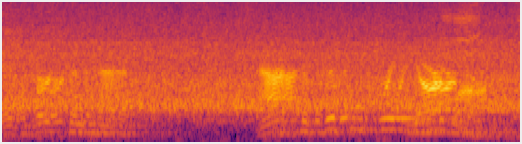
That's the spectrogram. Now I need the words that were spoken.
It's first and 10. At the 53-yard line.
